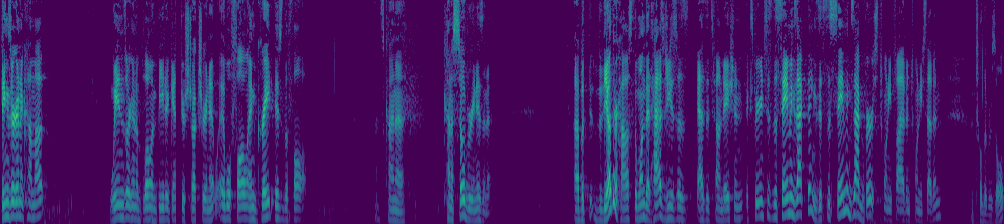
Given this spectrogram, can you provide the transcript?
Things are going to come up, winds are going to blow and beat against your structure, and it, it will fall, and great is the fall. That's kind of kind of sobering, isn't it? Uh, but the, the, other house, the one that has Jesus as, as, its foundation, experiences the same exact things. It's the same exact verse, 25 and 27, until the result.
